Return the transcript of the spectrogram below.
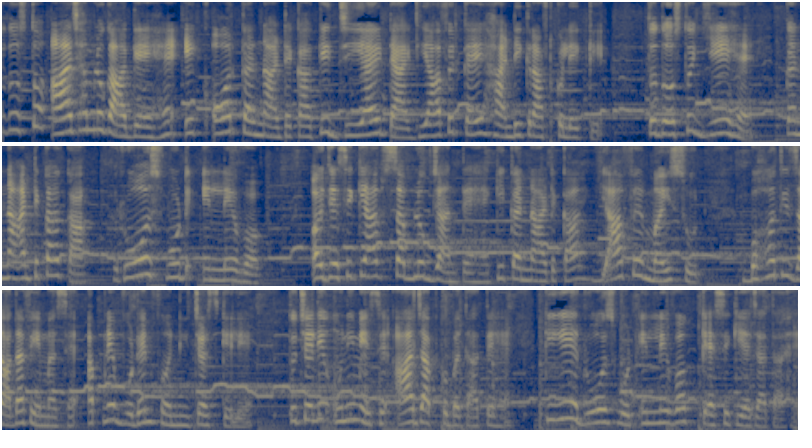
तो दोस्तों, आज हम लोग आ गए हैं एक और कर्नाटका के जीआई टैग या फिर कहे हैंडीक्राफ्ट को लेके। तो दोस्तों, ये है कर्नाटका का रोज वुड इनले वर्क और जैसे कि आप सब लोग जानते हैं कि कर्नाटका या फिर मैसूर बहुत ही ज़्यादा फ़ेमस है अपने वुडन फर्नीचर्स के लिए। तो चलिए उन्हीं में से आज आपको बताते हैं कि ये रोज वुड इनले वर्क कैसे किया जाता है।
